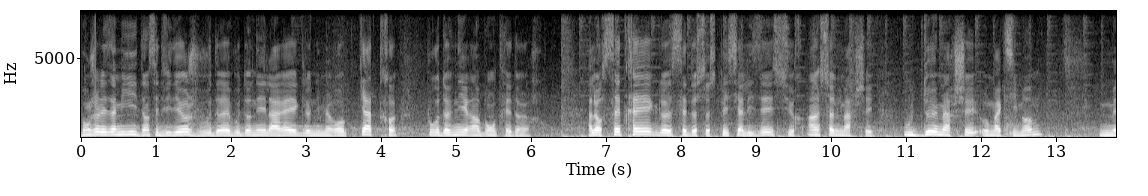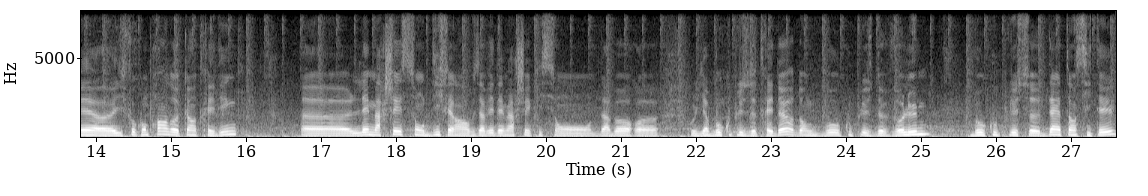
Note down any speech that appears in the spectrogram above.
Bonjour les amis, dans cette vidéo je voudrais vous donner la règle numéro 4 pour devenir un bon trader. Alors cette règle c'est de se spécialiser sur un seul marché ou deux marchés au maximum mais euh, il faut comprendre qu'en trading euh, les marchés sont différents. Vous avez des marchés qui sont d'abord euh, où il y a beaucoup plus de traders donc beaucoup plus de volume, beaucoup plus d'intensité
